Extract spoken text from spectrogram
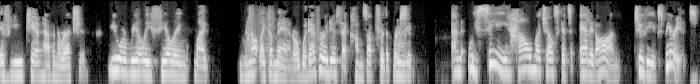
if you can't have an erection. You are really feeling like not like a man or whatever it is that comes up for the person. Right and we see how much else gets added on to the experience,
